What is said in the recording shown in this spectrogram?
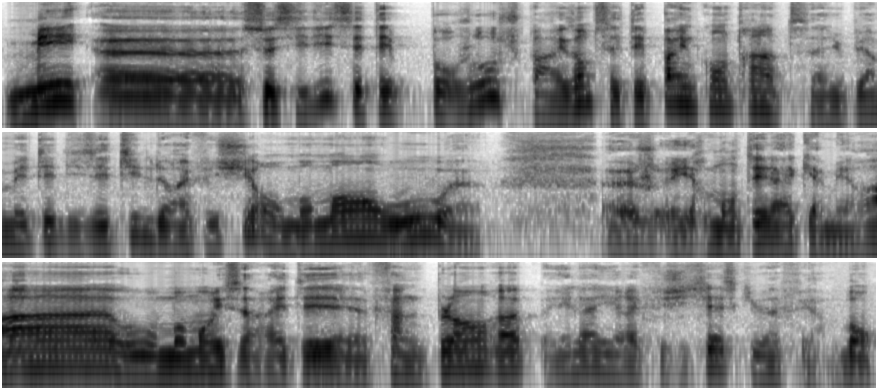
Mais euh, ceci dit, c'était pour Rouge, par exemple, c'était pas une contrainte. Ça lui permettait, disait-il, de réfléchir au moment où euh, euh, il remontait la caméra, ou au moment où il s'arrêtait, euh, fin de plan, hop, et là il réfléchissait à ce qu'il va faire. Bon,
